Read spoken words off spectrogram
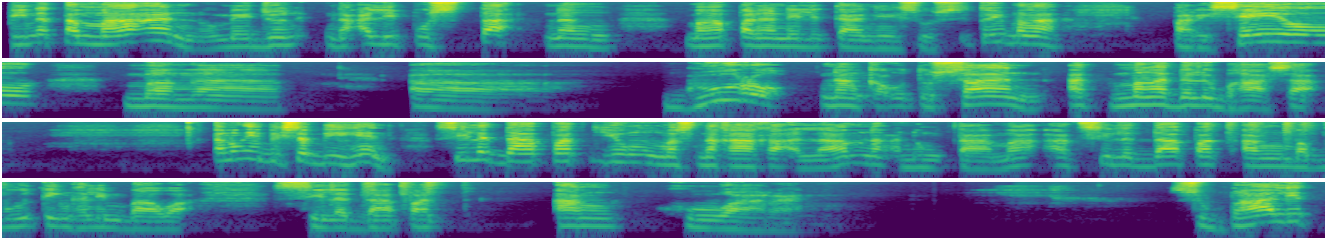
pinatamaan o medyo naalipusta ng mga pananalita ni Jesus? Ito yung mga pariseo, mga ah, guro ng kautusan at mga dalubhasa. Anong ibig sabihin? Sila dapat yung mas nakakaalam ng anong tama at sila dapat ang mabuting halimbawa. Sila dapat ang huwaran. Subalit,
